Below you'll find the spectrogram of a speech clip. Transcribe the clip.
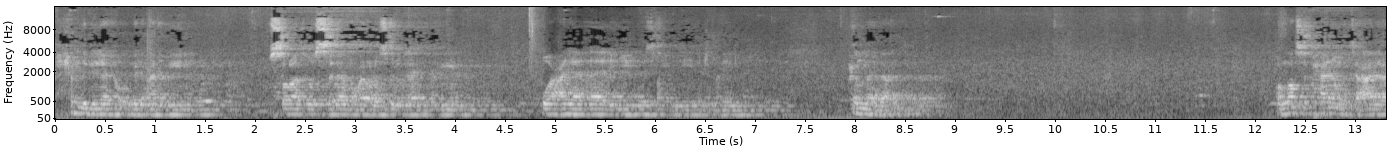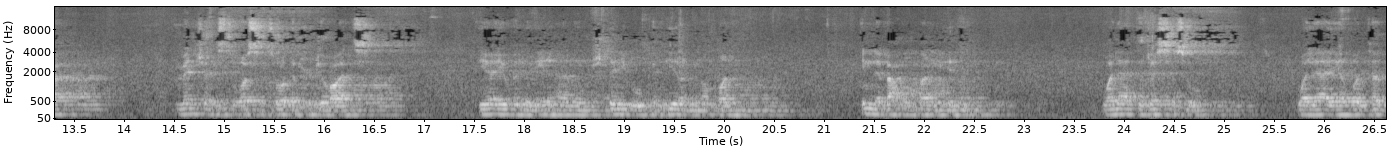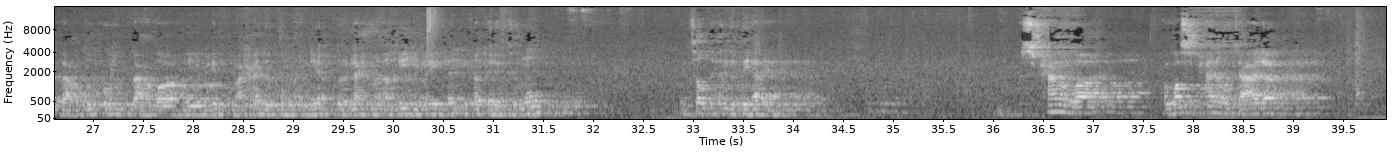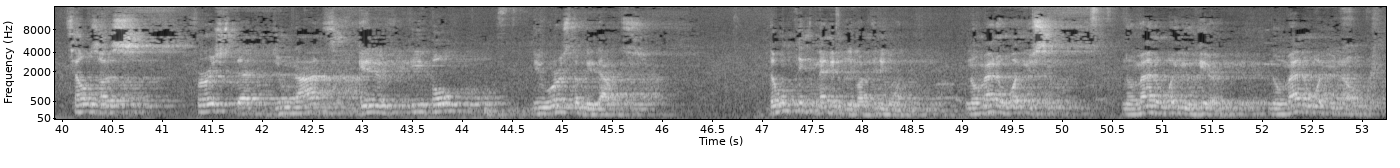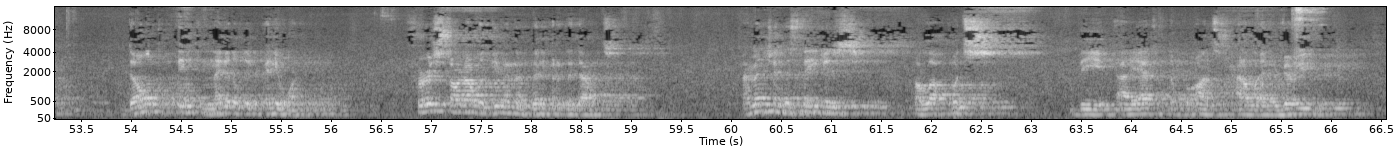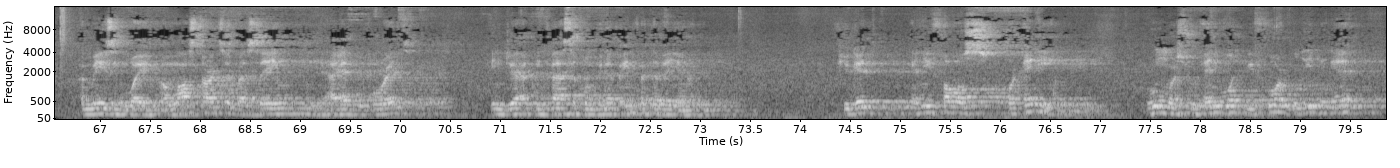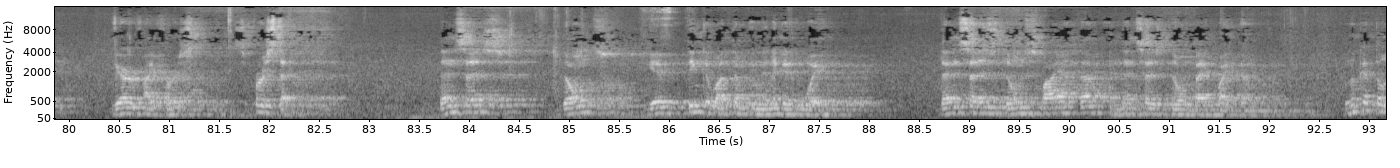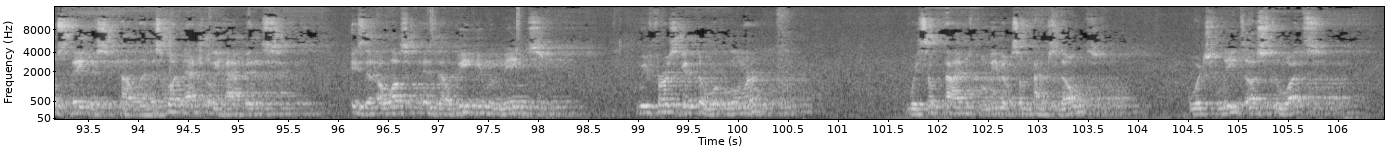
الحمد لله رب العالمين والصلاه والسلام على رسول الله الامين وعلى اله وصحبه اجمعين أما بعد Allah subhanahu wa ta'ala mentions Surah Al-Hujurat يا أيها الذين آمنوا اجتنبوا كثيرا من الظن إن بعض الظن إثم ولا تجسسوا ولا يغتب بعضكم بعضا أيحب أحدكم أن يأكل لحم أخيه ميتا فكرهتموه until the end of the ayah. Subhanallah, Allah subhanahu wa ta'ala tells us first that do not give people the worst of the doubts. Don't think negatively about anyone, no matter what you see, no matter what you hear, no matter what you know. Don't think negatively of anyone. First, start out with giving them the benefit of the doubt. I mentioned the stages Allah puts the ayat of the Quran, subhanAllah, in a very amazing way. Allah starts it by saying in the ayat before it, إن جاءكم فاسق بنبأ فتبينوا. If you get any false or any rumors from anyone before believing in it, verify first. It's the first step. Then says, don't give, think about them in a negative way. Then says, don't spy on them, and then says, don't backbite them. Look at those stages, subhanAllah. This is what naturally happens, is that Allah is that we human beings, we first get the rumor, we sometimes believe it, sometimes don't, which leads us to what?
